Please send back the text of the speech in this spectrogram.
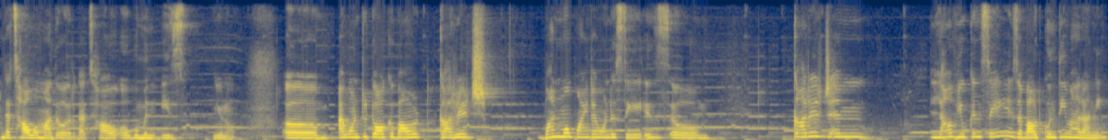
That's how a mother, that's how a woman is, you know. Um, I want to talk about courage. One more point I want to say is um, courage and love, you can say, is about Kunti Maharani.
